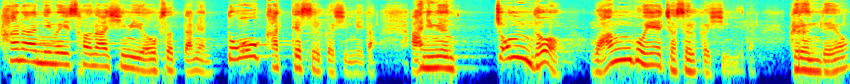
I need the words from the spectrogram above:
하나님의 선하심이 없었다면 똑같았을 것입니다. 아니면 좀 더 완고해졌을 것입니다. 그런데요,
